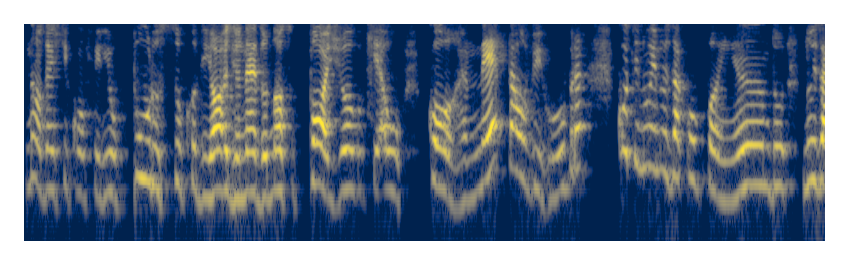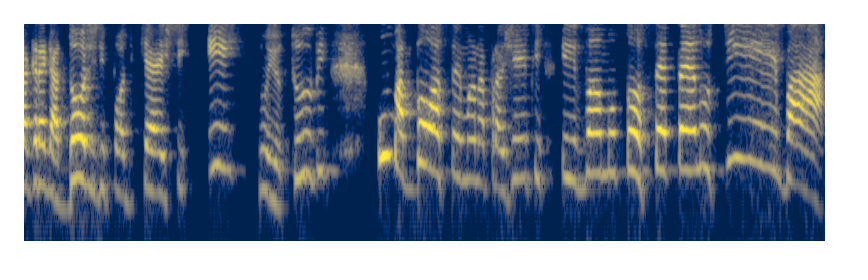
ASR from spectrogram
Não deixe de conferir o puro suco de ódio né, do nosso pós-jogo, que é o Corneta Alvirrubra. Continue nos acompanhando nos agregadores de podcast e no YouTube. Uma boa semana pra gente e vamos torcer pelo Timba!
